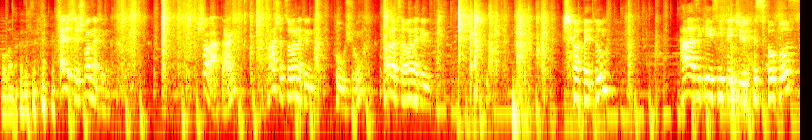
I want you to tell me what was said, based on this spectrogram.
Hol vannak az összetevők? Először is van nekünk salátánk, másodszor van nekünk húsunk, harmadszor van nekünk sajtunk, házi készítésű szósz,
